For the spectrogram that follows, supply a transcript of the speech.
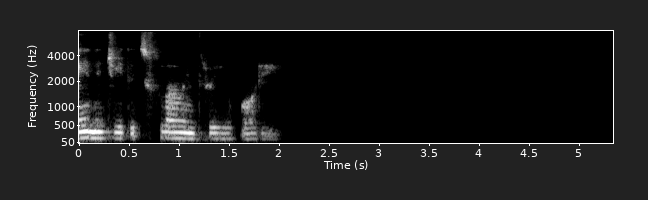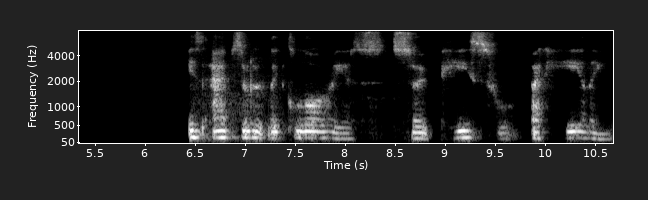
energy that's flowing through your body is absolutely glorious, so peaceful, but healing.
